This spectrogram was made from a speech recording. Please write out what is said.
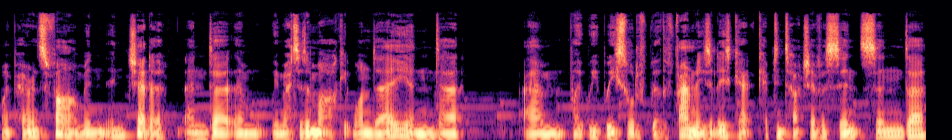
my parents' farm in, in Cheddar, and uh, we met at a market one day, and uh, um, we, we we sort of well, the families at least kept, kept in touch ever since, and uh,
